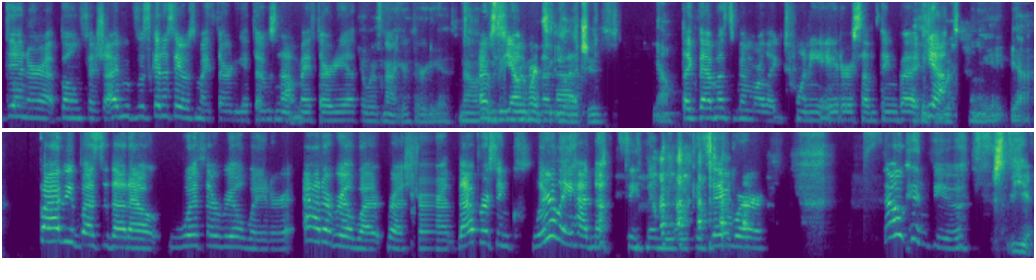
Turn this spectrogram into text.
dinner at Bonefish. I was gonna say it was my 30th. It was not my 30th. it was not your 30th. No, it I was was the younger than that. Elitch's. Like that must have been more like 28 or something. But yeah, was 28. Yeah. Bobby busted that out with a real waiter at a real restaurant. That person clearly had not seen the movie because they were so confused. Yeah.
